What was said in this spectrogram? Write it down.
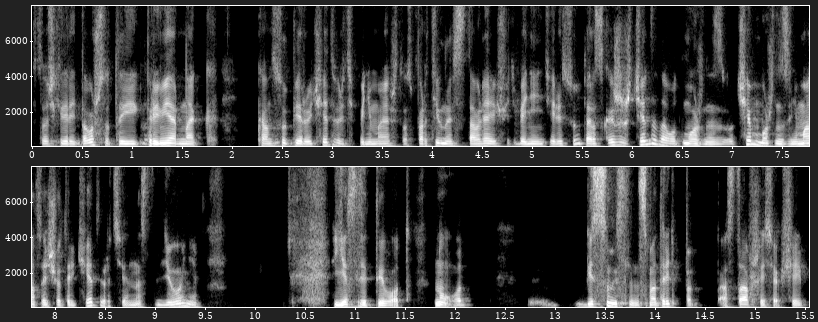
С точки зрения того, что ты примерно к концу первой четверти понимаешь, что спортивная составляющая тебя не интересует. А расскажи, чем тогда вот можно, чем можно заниматься еще три четверти на стадионе, если ты вот, ну, вот бессмысленно смотреть оставшиеся вообще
